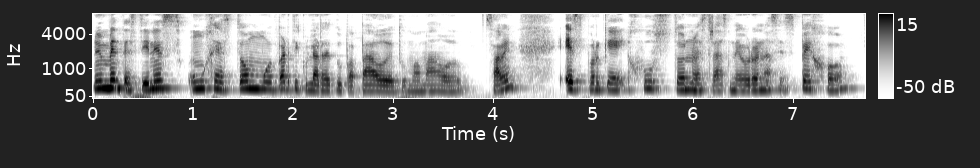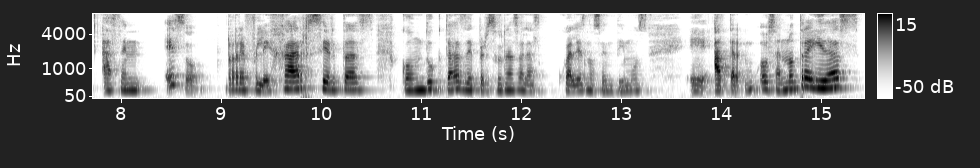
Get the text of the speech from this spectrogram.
no inventes, tienes un gesto muy particular de tu papá o de tu mamá, o, ¿saben? Es porque justo nuestras neuronas espejo hacen eso, reflejar ciertas conductas de personas a las cuales nos sentimos, eh, o sea, no traídas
